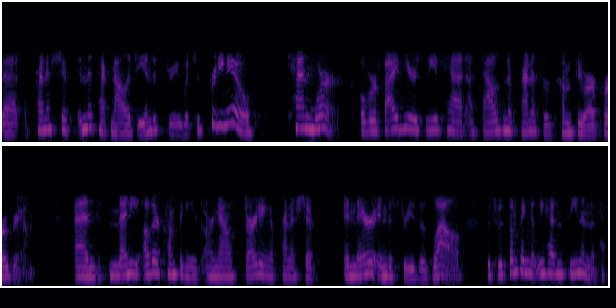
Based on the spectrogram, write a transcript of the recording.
that apprenticeship in the technology industry, which is pretty new, can work. Over five years, we've had a thousand apprentices come through our program, and many other companies are now starting apprenticeships in their industries as well, which was something that we hadn't seen in the past.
